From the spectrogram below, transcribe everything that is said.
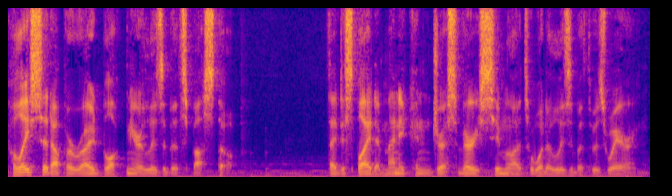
Police set up a roadblock near Elizabeth's bus stop. They displayed a mannequin dressed very similar to what Elizabeth was wearing.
